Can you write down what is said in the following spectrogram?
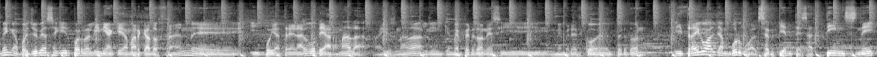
Venga, pues yo voy a seguir por la línea que ha marcado Fran eh, y voy a traer algo de Armada. Ahí es nada, alguien que me perdone si me merezco el perdón. Y traigo al de Hamburgo, al Serpientes, a Teen Snake,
